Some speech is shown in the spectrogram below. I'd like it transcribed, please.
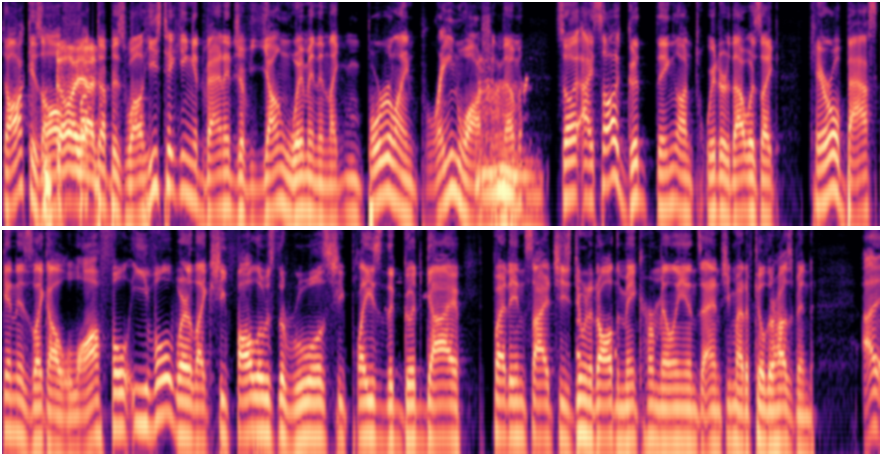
Doc is all Oh, yeah. fucked up as well. He's taking advantage of young women and like borderline brainwashing them. So I saw a good thing on Twitter that was like Carole Baskin is like a lawful evil where like she follows the rules, she plays the good guy, but inside she's doing it all to make her millions and she might have killed her husband. Uh,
